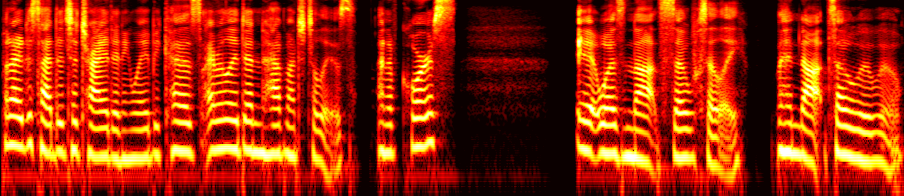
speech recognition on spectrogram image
but I decided to try it anyway because I really didn't have much to lose. And of course, it was not so silly and not so woo woo.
